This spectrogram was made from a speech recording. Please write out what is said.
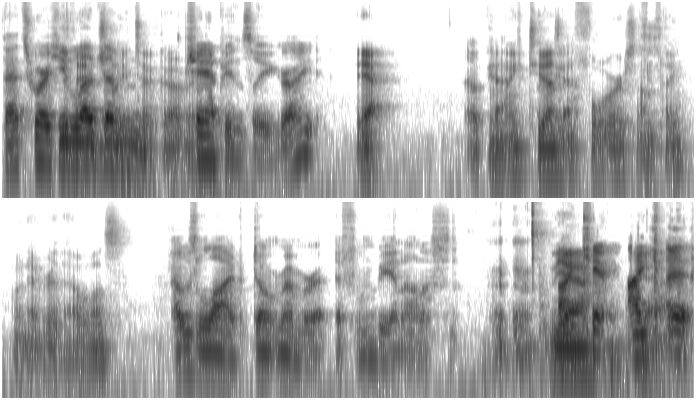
That's where he led them took over. Champions League, right? Yeah. Okay. in like 2004 or something, whatever that was. I was alive. Don't remember it, if I'm being honest. Yeah. I can't. I yeah. can't.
